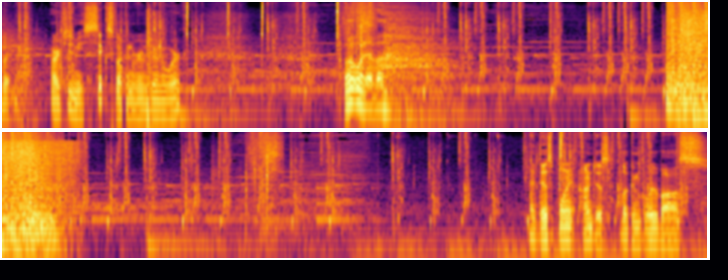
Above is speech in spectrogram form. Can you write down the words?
but... Or, excuse me, six fucking rooms for him to work. But whatever. At this point, I'm just looking for the boss.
